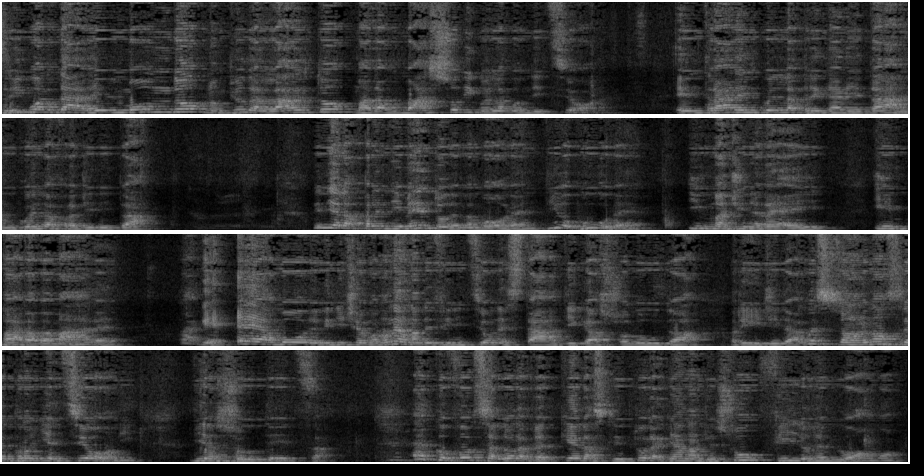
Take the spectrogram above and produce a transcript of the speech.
riguardare il mondo non più dall'alto ma dal basso di quella condizione, entrare in quella precarietà, in quella fragilità. Quindi è l'apprendimento dell'amore. Dio pure, immaginerei, impara ad amare. Ma che è amore, vi dicevo, non è una definizione statica, assoluta, rigida. Queste sono le nostre proiezioni di assolutezza. Ecco forse allora perché la scrittura chiama Gesù figlio dell'uomo.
